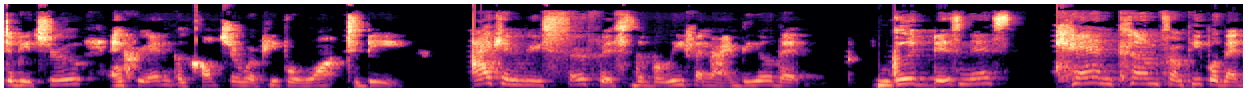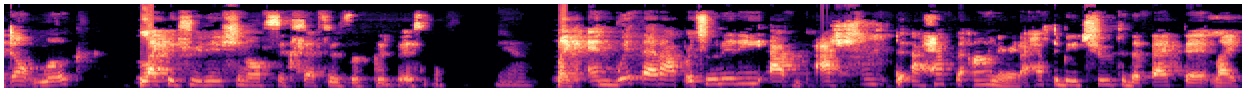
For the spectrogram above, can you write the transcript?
to be true and creating a culture where people want to be. I can resurface the belief and ideal that good business can come from people that don't look like the traditional successors of good business. Yeah. Like, and with that opportunity, I, I have to, I have to honor it. I have to be true to the fact that like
